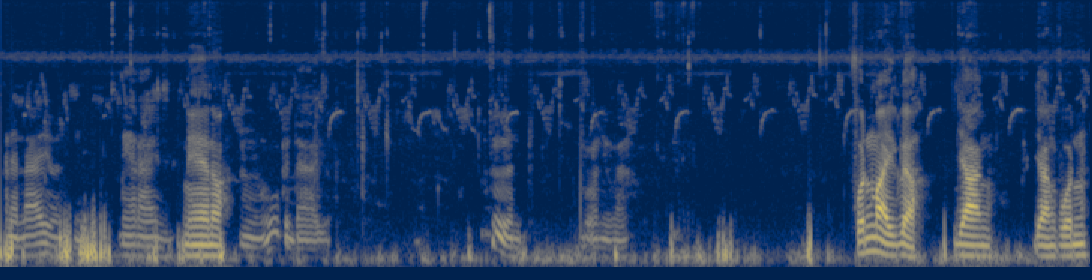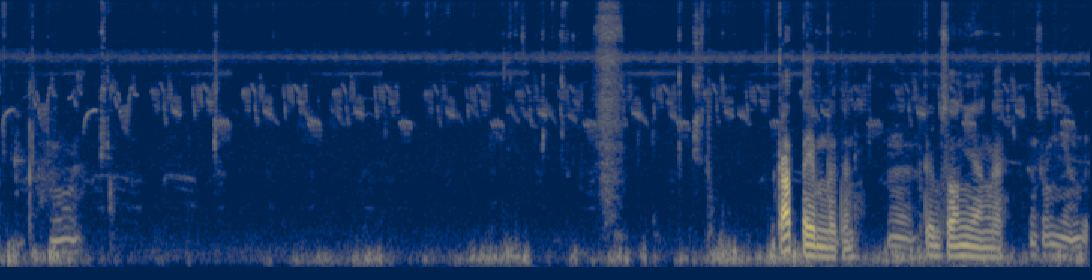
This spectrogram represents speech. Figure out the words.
อันนั้นลายอยู่แม่ลายแม่เนาะอืมโอ้เป็นตาอยู่เพื่อนบอกนี่ว่าฝนมาอีกแล้วยางยางฝนโอ้ยกัดเต็มเลยตอนนี้เออเต็มสองเงียงเลยทั้งสองอย่างเลย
